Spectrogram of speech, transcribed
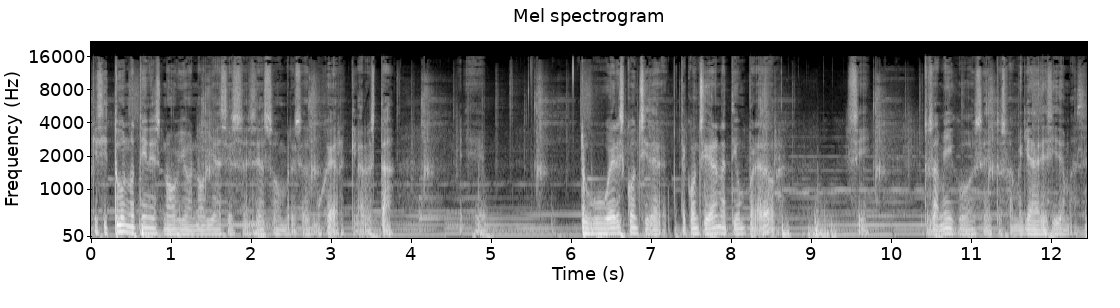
que si tú no tienes novio o novia, seas, hombre, seas mujer, claro está. Eh, tú eres te consideran a ti un perdedor. Sí, tus amigos, eh, tus familiares y demás.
